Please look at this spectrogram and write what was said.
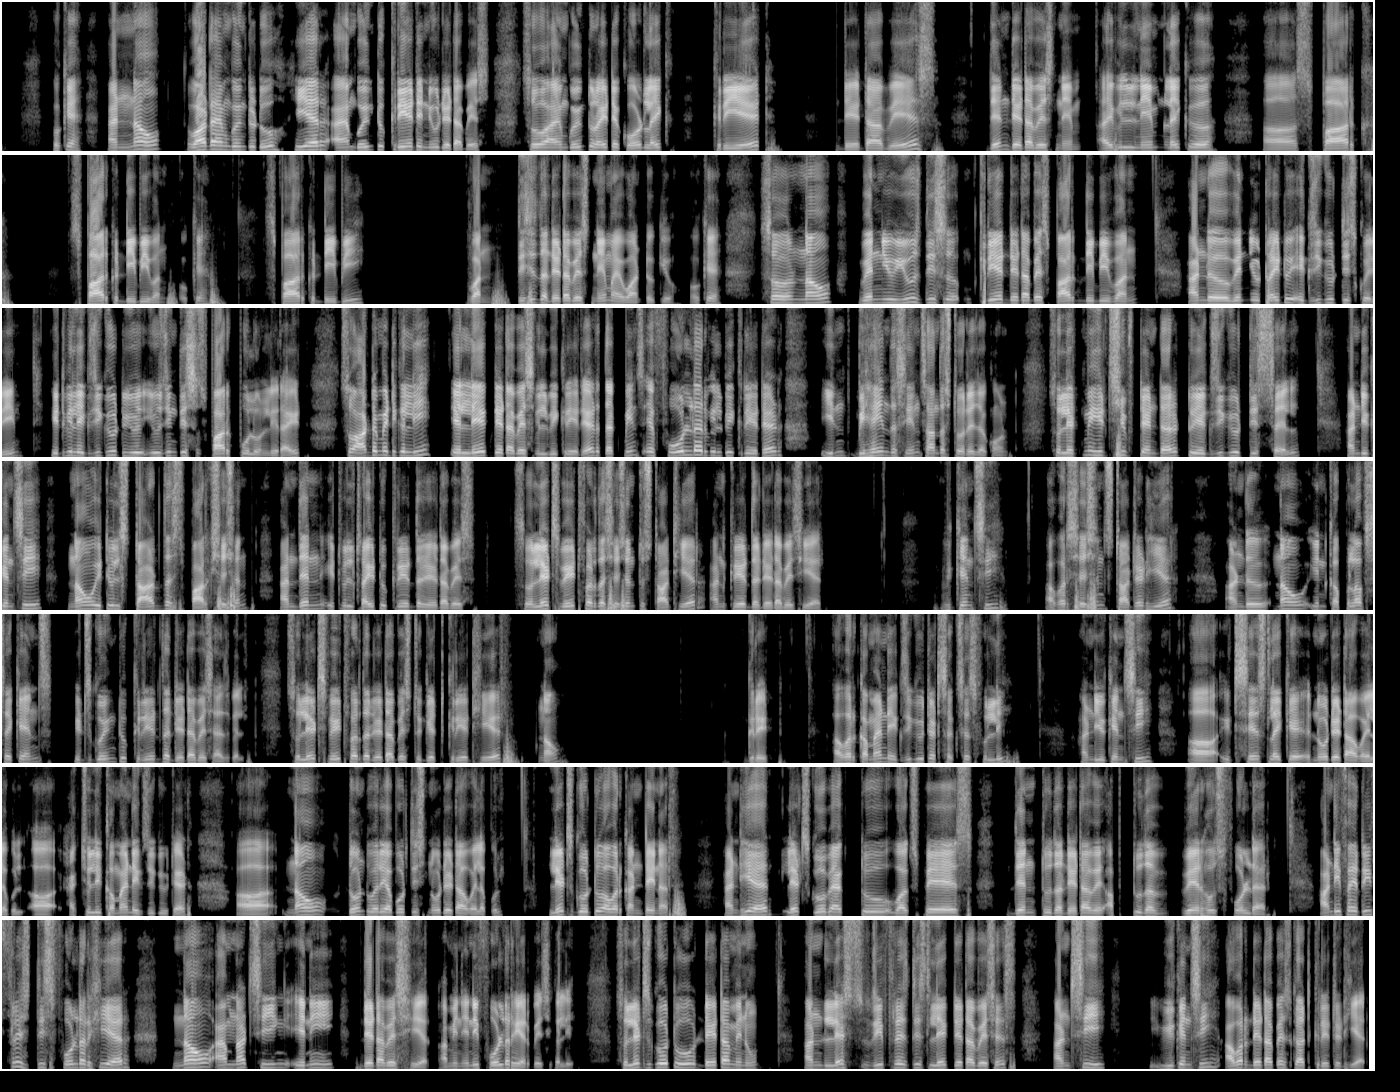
Okay? And now what i am going to do? Here i am going to create a new database. So i am going to write a code like create database then database name. I will name like uh, uh, spark spark db1 okay? Spark db1 this is the database name i want to give okay? So now when you use this uh, create database spark db1 and uh, when you try to execute this query it will execute using this spark pool only right? So automatically a lake database will be created. That means a folder will be created in behind the scenes on the storage account. So let me hit shift enter to execute this cell and you can see now it will start the spark session and then it will try to create the database so let's wait for the session to start here and create the database here. We can see our session started here and uh, now in couple of seconds it's going to create the database as well. So let's wait for the database to get create here now. Great. Our command executed successfully and you can see uh, it says like a no data available. Uh, actually command executed. Uh, now don't worry about this no data available. Let's go to our container and here let's go back to workspace then to the data up to the warehouse folder. And if I refresh this folder here now I'm not seeing any database here I mean any folder here basically. So let's go to data menu and let's refresh this lake databases and see you can see our database got created here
